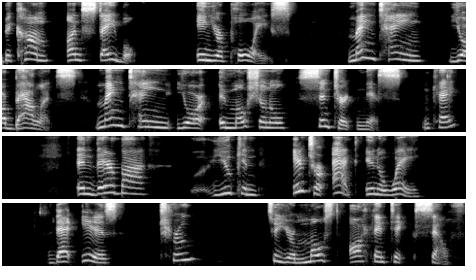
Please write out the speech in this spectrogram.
become unstable in your poise. Maintain your balance, maintain your emotional centeredness, okay? And thereby you can interact in a way that is true to your most authentic self.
